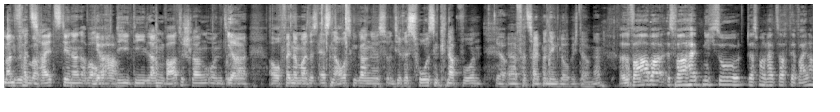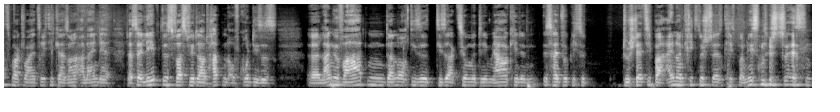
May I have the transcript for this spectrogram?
man gemacht. verzeiht's denen dann aber Ja. auch die, die langen Warteschlangen und Ja. äh, auch wenn da mal das Essen ausgegangen ist und die Ressourcen knapp wurden, Ja. äh, verzeiht man den, glaube ich, dann. Ne? Also es war aber, es war halt nicht so, dass man halt sagt, der Weihnachtsmarkt war jetzt richtig geil, sondern allein der, das Erlebnis, was wir dort hatten, aufgrund dieses äh, lange Warten, dann auch diese, diese Aktion mit dem, ja, okay, dann ist halt wirklich so, du stellst dich bei einem an, kriegst nichts zu essen, kriegst beim nächsten nichts zu essen.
